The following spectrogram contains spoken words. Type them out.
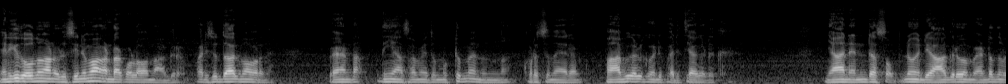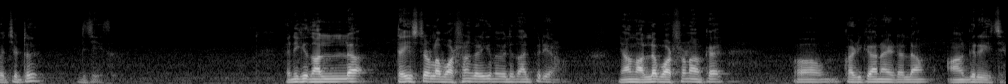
എനിക്ക് തോന്നുകയാണ് ഒരു സിനിമ കണ്ടാൽ ആഗ്രഹം. പരിശുദ്ധാത്മാ പറഞ്ഞു വേണ്ട നീ ആ സമയത്ത് മുട്ടുമേ നിന്ന് കുറച്ച് നേരം പാപികൾക്ക് വേണ്ടി പരിത്യാഗം എടുക്കുക ഞാൻ എന്റെ സ്വപ്നവും എന്റെ ആഗ്രഹവും വേണ്ടെന്ന് വെച്ചിട്ട് ഇത് ചെയ്തു. എനിക്ക് നല്ല ടേസ്റ്റുള്ള ഭക്ഷണം കഴിക്കുന്ന വലിയ താല്പര്യമാണ്. ഞാൻ നല്ല ഭക്ഷണമൊക്കെ കഴിക്കാനായിട്ടെല്ലാം ആഗ്രഹിച്ച്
